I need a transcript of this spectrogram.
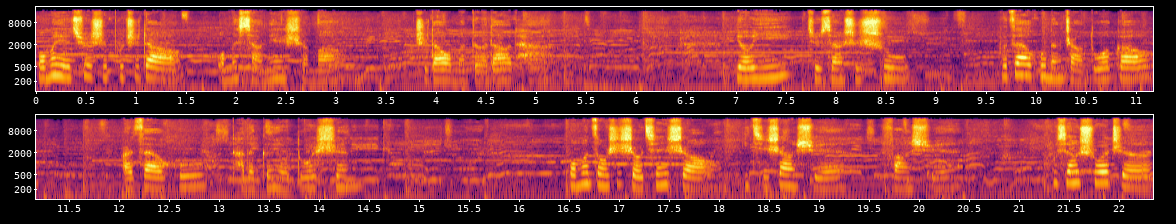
我们也确实不知道我们想念什么，直到我们得到它。友谊就像是树。不在乎能长多高，而在乎它的根有多深。我们总是手牵手一起上学、放学，互相说着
